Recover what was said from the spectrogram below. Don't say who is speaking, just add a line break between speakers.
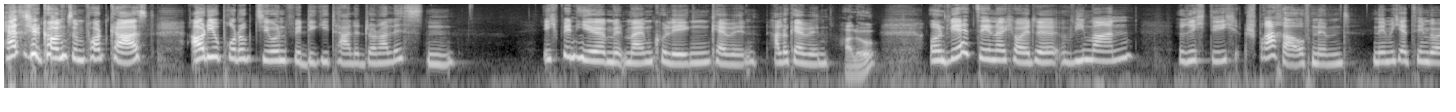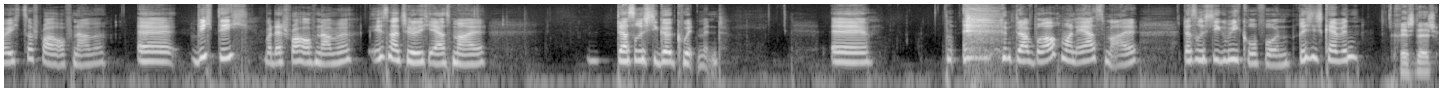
Herzlich willkommen zum Podcast Audioproduktion für digitale Journalisten. Ich bin hier mit meinem Kollegen Kevin. Hallo Kevin.
Hallo.
Und wir erzählen euch heute, wie man richtig Sprache aufnimmt. Nämlich erzählen wir euch zur Sprachaufnahme. Äh, wichtig bei der Sprachaufnahme ist natürlich erstmal das richtige Equipment. Äh, da braucht man erstmal das richtige Mikrofon. Richtig, Kevin?
Richtig.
